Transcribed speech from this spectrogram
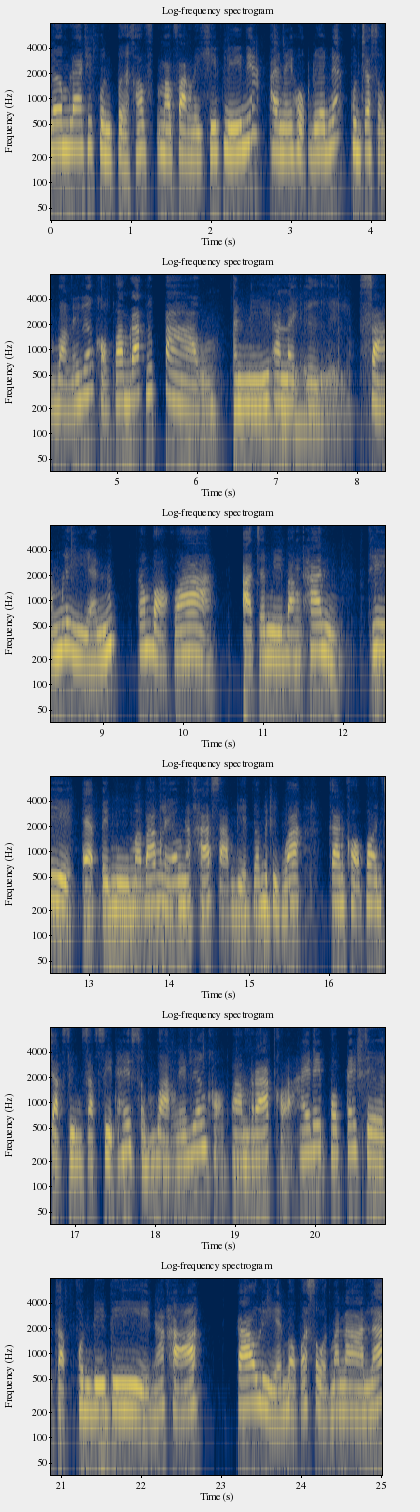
เริ่มแรกที่คุณเปิดเข้ามาฟังในคลิปนี้เนี่ยภายใน 6 เดือนเนี่ยคุณจะสมหวังในเรื่องของความรักหรือเปล่า อันนี้อะไรเอ่ยสามเหรียญต้องบอกว่าอาจจะมีบางท่านที่แอบไปมูมาบ้างแล้วนะคะสามเหรียญก็ไม่ถึงว่า การขอพรจากสิ่งศักดิ์สิทธิ์ให้สมหวังในเรื่องของความรักขอให้ได้พบได้เจอกับคนดีๆนะคะเก้าเหรียญบอกว่าโสดมานานละ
